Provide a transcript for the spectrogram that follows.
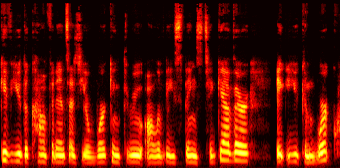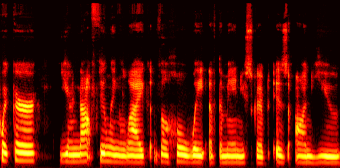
give you the confidence as you're working through all of these things together. It, you can work quicker. You're not feeling like the whole weight of the manuscript is on you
